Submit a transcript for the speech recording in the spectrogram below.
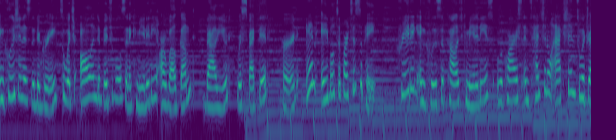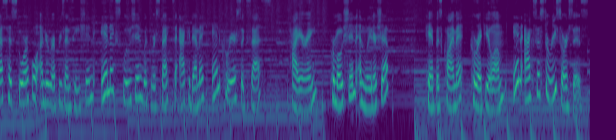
Inclusion is the degree to which all individuals in a community are welcomed, valued, respected, heard, and able to participate. Creating inclusive college communities requires intentional action to address historical underrepresentation and exclusion with respect to academic and career success, hiring, promotion and leadership, campus climate, curriculum, and access to resources.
